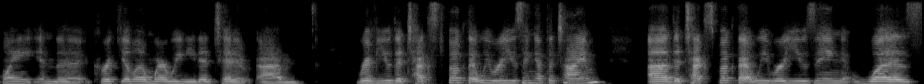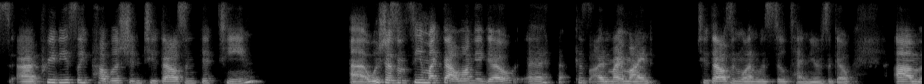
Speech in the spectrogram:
point in the curriculum where we needed to um, review the textbook that we were using at the time. Uh, the textbook that we were using was uh, previously published in 2015, uh, which doesn't seem like that long ago, because in my mind, 2001 was still 10 years ago. Um,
